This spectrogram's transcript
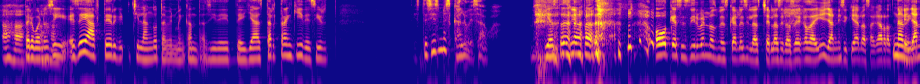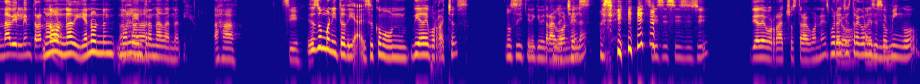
Ajá, Pero bueno, ajá. sí, ese after chilango también me encanta. Así de, de ya estar tranqui y decir, este sí es mezcal o es agua. Ya estás bien padre. O que se sirven los mezcales y las chelas y las dejas ahí y ya ni siquiera las agarras. Porque Nadie. ya nadie le entra no, nada. nadie. Ya no, no, no le entra nada a nadie. Ajá. Sí. Eso es un bonito día. Eso es como un día de borrachos. No sé si tiene que ver Dragones. con la chela. Sí. Sí, sí, sí, sí, sí. Día de borrachos, dragones. Borrachos dragones el domingo,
